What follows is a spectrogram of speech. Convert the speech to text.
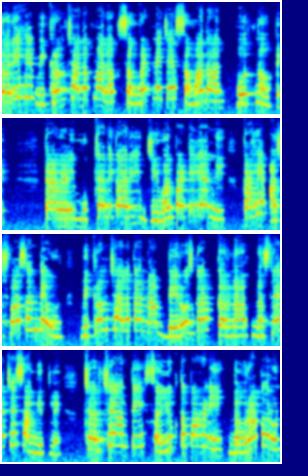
तरीही विक्रम चालक मालक संघटनेचे समाधान होत नव्हते. त्यावेळी मुख्याधिकारी जीवन पाटील यांनी काही आश्वासन देऊन विक्रम चालकांना बेरोजगार करणार नसल्याचे सांगितले. चर्चेअंती संयुक्त पाहणी दौरा करून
